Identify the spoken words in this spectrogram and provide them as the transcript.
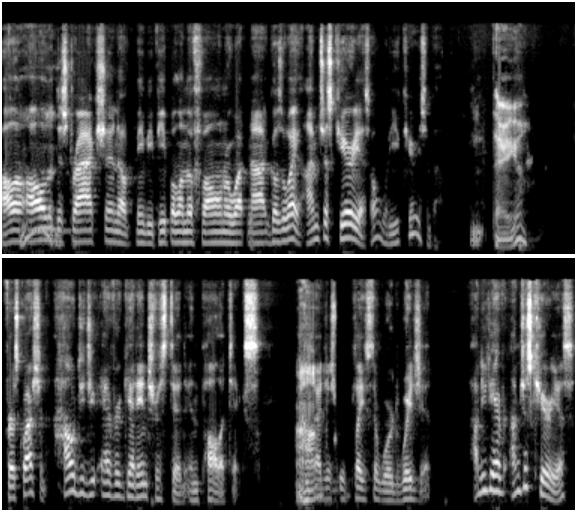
All, mm-hmm. all the distraction of maybe people on the phone or whatnot goes away. I'm just curious. Oh, what are you curious about? There you go. First question How did you ever get interested in politics? Uh-huh. I just replaced the word widget. How did you ever? I'm just curious.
